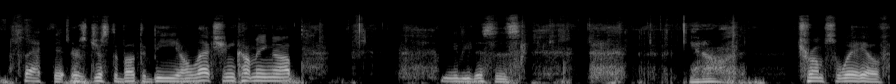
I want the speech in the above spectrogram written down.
the fact that there's just about to be an election coming up. Maybe this is, you know, Trump's way of,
